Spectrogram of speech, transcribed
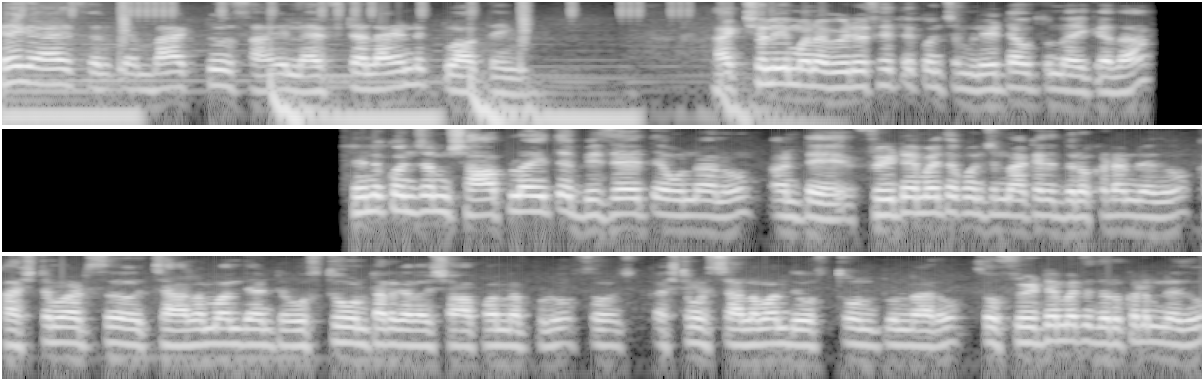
Hey guys welcome back to Sai lifestyle and clothing actually మన వీడియోస్ అయితే కొంచెం లేట్ అవుతున్నాయి కదా. నేను కొంచెం షాప్లో అయితే బిజీ అయితే ఉన్నాను. అంటే ఫ్రీ టైం అయితే కొంచెం నాకైతే దొరకడం లేదు. కస్టమర్స్ చాలా మంది అంటే వస్తూ ఉంటారు కదా షాప్ అన్నప్పుడు. సో కస్టమర్స్ చాలా మంది వస్తూ ఉంటున్నారు. సో ఫ్రీ టైం అయితే దొరకడం లేదు.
